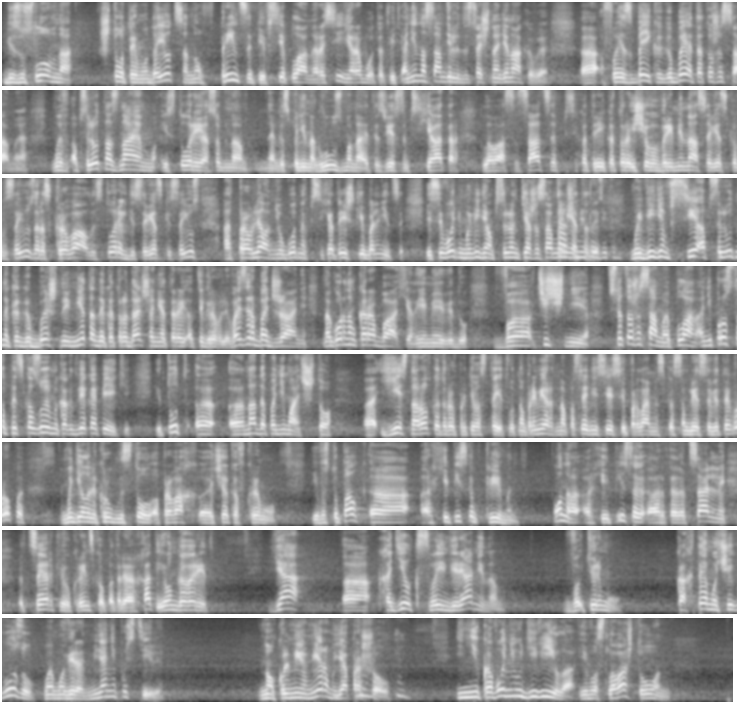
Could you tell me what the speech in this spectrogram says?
безусловно, что-то ему удается, но в принципе все планы России не работают. Ведь они на самом деле достаточно одинаковые. А, ФСБ и КГБ это то же самое. Мы абсолютно знаем истории, особенно э, господина Глузмана, это известный психиатр, глава ассоциации психиатрии, который еще во времена Советского Союза раскрывал истории, где Советский Союз отправлял неугодных в психиатрические больницы. И сегодня мы видим абсолютно те же самые Та же методы. методика. Мы видим все абсолютно КГБшные методы, которые дальше они отыгрывали. В Азербайджане, на Горном Карабахе, я имею в виду, в Чечне. Все то же самое, план. Они просто предсказуемы, как две копейки. И тут э, э, надо понимать, что э, есть народ, который противостоит. Вот, например, на последней сессии парламентской ассамблеи Совета Европы мы делали круглый стол о правах э, человека в Крыму. И выступал э, архиепископ Климент. Он а- архиепископ ортодоксальной церкви Украинского патриархата. И он говорит, я э, ходил к своим верянинам в тюрьму. К Ахтему Чигозу, к моему верянину, меня не пустили. Но к Ульмию Мерому я прошел. И никого не удивило его слова, что он,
